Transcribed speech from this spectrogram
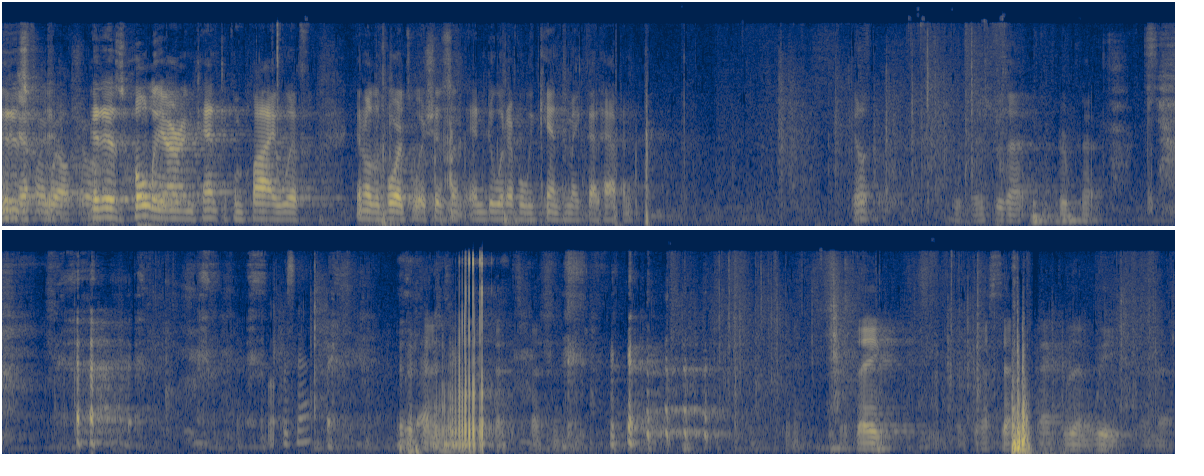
it is, Definitely will, sure. it is wholly our intent to comply with, you know, the board's wishes and, and do whatever we can to make that happen. Gil, you finished with that curb cut? What was that? We're finished with the curb cut discussion. If they that back within a week, then that,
